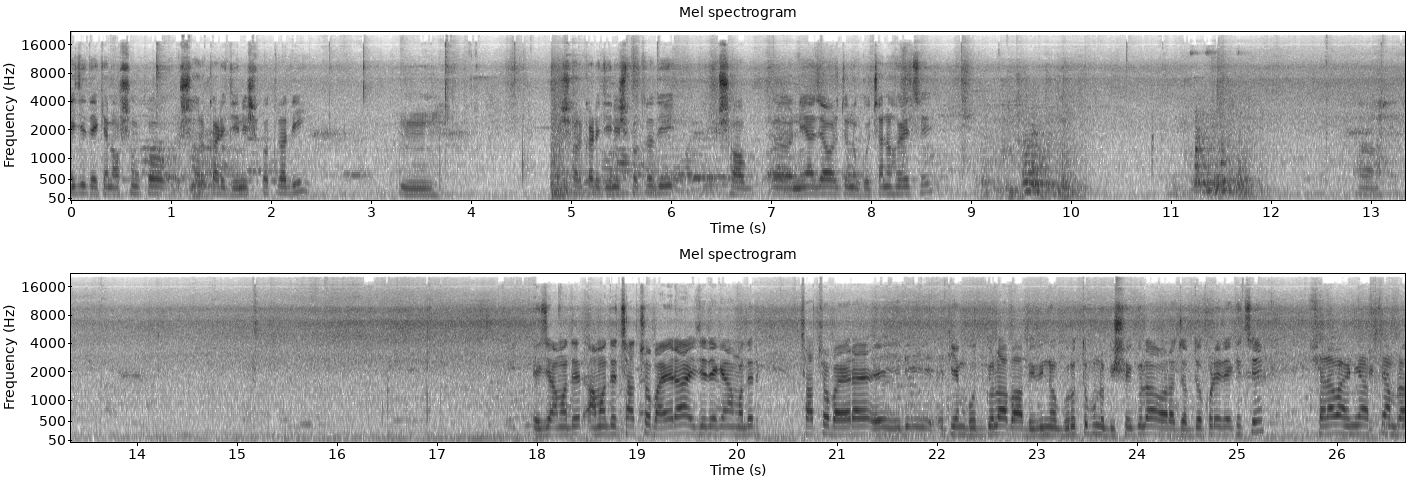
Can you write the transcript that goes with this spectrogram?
এই যে দেখেন অসংখ্য সরকারি জিনিসপত্রাদি। উম, সরকারি জিনিসপত্র জিনিসপত্রাদি সব নিয়ে যাওয়ার জন্য গোছানো হয়েছে। এই যে আমাদের আমাদের ছাত্র ভাইয়েরা, এই যে দেখেন আমাদের ছাত্র ভাইয়েরা, এই এটিএম বুথগুলা বা বিভিন্ন গুরুত্বপূর্ণ বিষয়গুলো ওরা জব্দ করে রেখেছে। সেনাবাহিনী আসছে, আমরা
